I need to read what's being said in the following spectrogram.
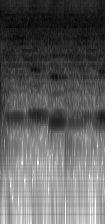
Arkadaşlar.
